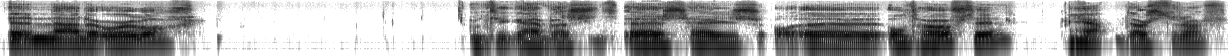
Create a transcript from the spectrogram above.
eh, na de oorlog. Want hij, was, eh, hij is onthoofd, hè? Ja. doodstraf.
